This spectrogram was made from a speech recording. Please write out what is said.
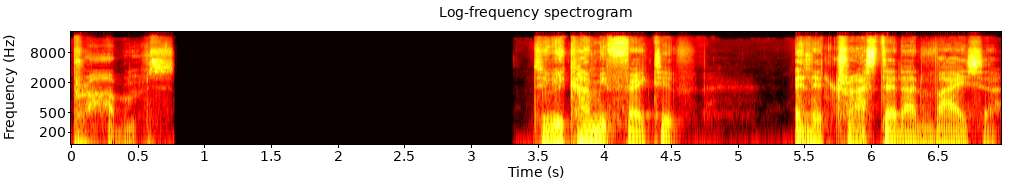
problems. To become effective and a trusted advisor,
